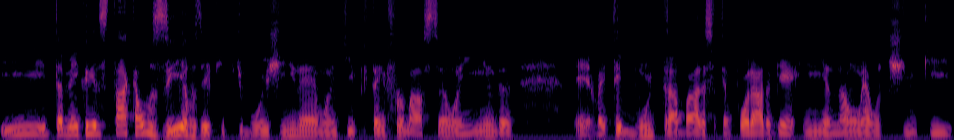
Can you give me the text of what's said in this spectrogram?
E também queria destacar os erros da equipe de Mogi, né? Uma equipe que está em formação ainda, é, vai ter muito trabalho essa temporada. Guerrinha não é um time que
